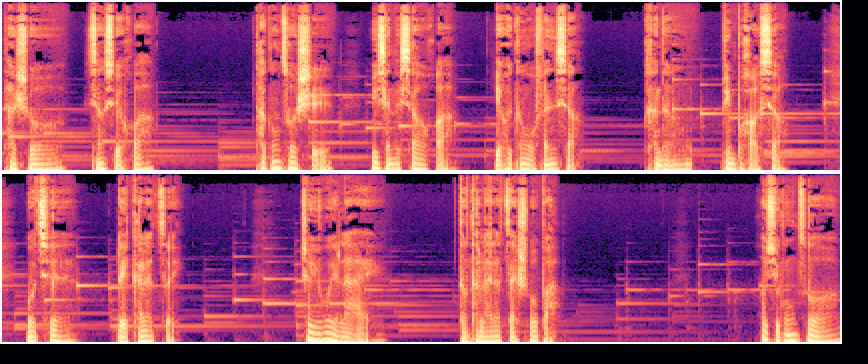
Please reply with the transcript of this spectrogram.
他说像雪花。他工作时遇见的笑话，也会跟我分享，可能并不好笑，我却咧开了嘴。至于未来，等他来了再说吧。或许工作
